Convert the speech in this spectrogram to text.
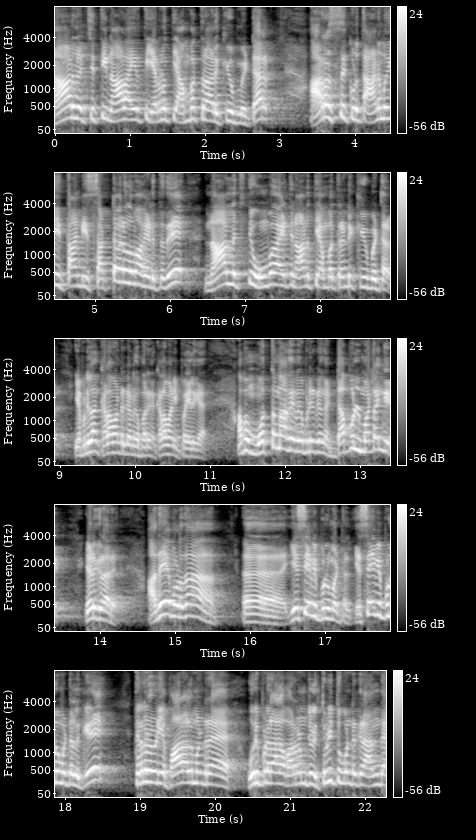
நாலு லட்சத்தி நாலாயிரத்தி இரநூத்தி ஐம்பத்தி நாலு கியூப் மீட்டர் அரசு கொடுத்த அனுமதியை தாண்டி சட்டவிரோதமாக எடுத்தது நாலு லட்சத்தி ஒன்பதாயிரத்தி நானூத்தி ஐம்பத்தி ரெண்டு கியூப் மீட்டர் எப்படிலாம் களவாண்டு இருக்காங்க பாருங்க களவாணி பயிலுங்க. அப்போ மொத்தமாக இவங்க எப்படி இருக்காங்க டபுள் மடங்கு எடுக்கிறாரு. அதே போல தான் எஸ்ஏவி புழுமட்டல் எஸ்ஏவி புழுமட்டலுக்கு திருநெல்வேலிய பாராளுமன்ற உறுப்பினராக வரணும்னு சொல்லி துடித்து கொண்டிருக்கிற அந்த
